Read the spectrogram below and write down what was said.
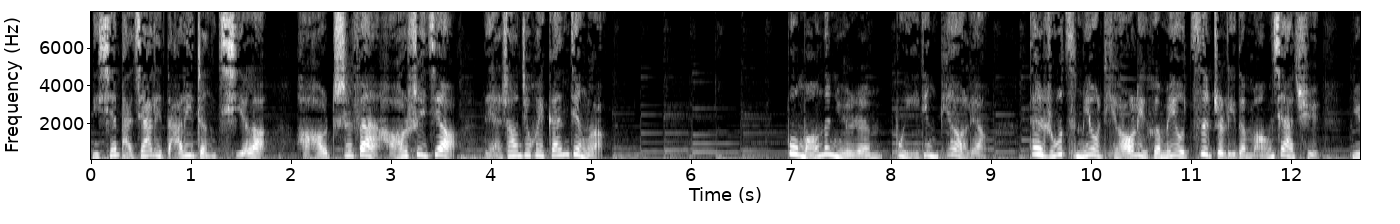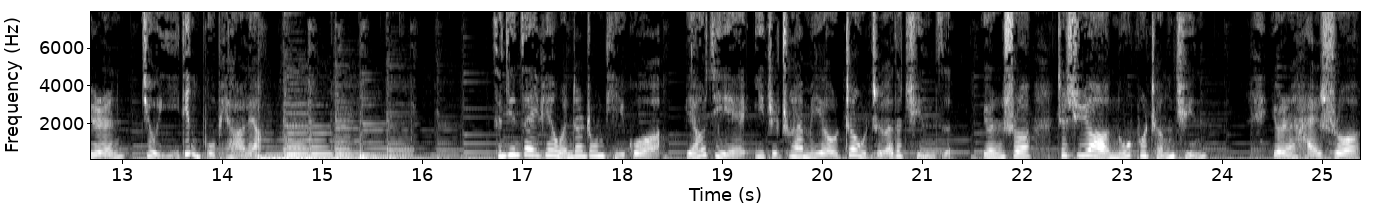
你先把家里打理整齐了，好好吃饭，好好睡觉，脸上就会干净了。”不忙的女人不一定漂亮，但如此没有条理和没有自制力的忙下去，女人就一定不漂亮。曾经在一篇文章中提过，表姐一直穿没有皱褶的裙子，有人说这需要奴仆成群。有人还说，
